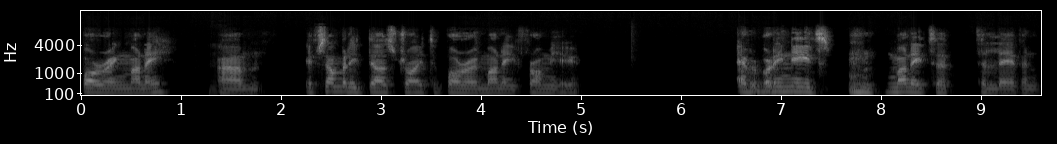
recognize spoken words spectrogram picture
borrowing money. Mm. um if somebody does try to borrow money from you everybody needs money to to live and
